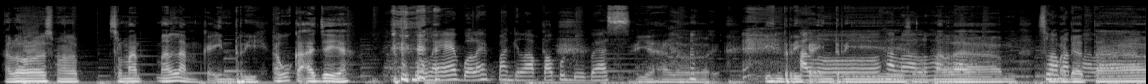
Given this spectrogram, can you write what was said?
Halo, selamat, selamat malam Kak Indri. Aku Kak aja ya. Boleh boleh panggil apa pun bebas Iya, halo Indri Kak Halo, Indri. halo, selamat halo, malam. Selamat, Selamat datang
